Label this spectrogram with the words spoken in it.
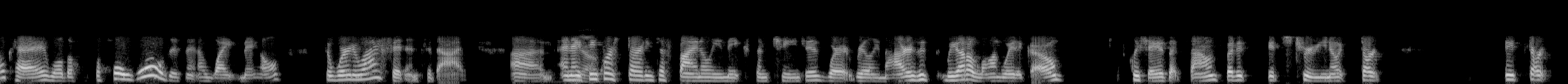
okay well the, the whole world isn't a white male so where do i fit into that um, and i yeah. think we're starting to finally make some changes where it really matters it's we got a long way to go as cliche as that sounds but it's it's true you know it starts it starts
